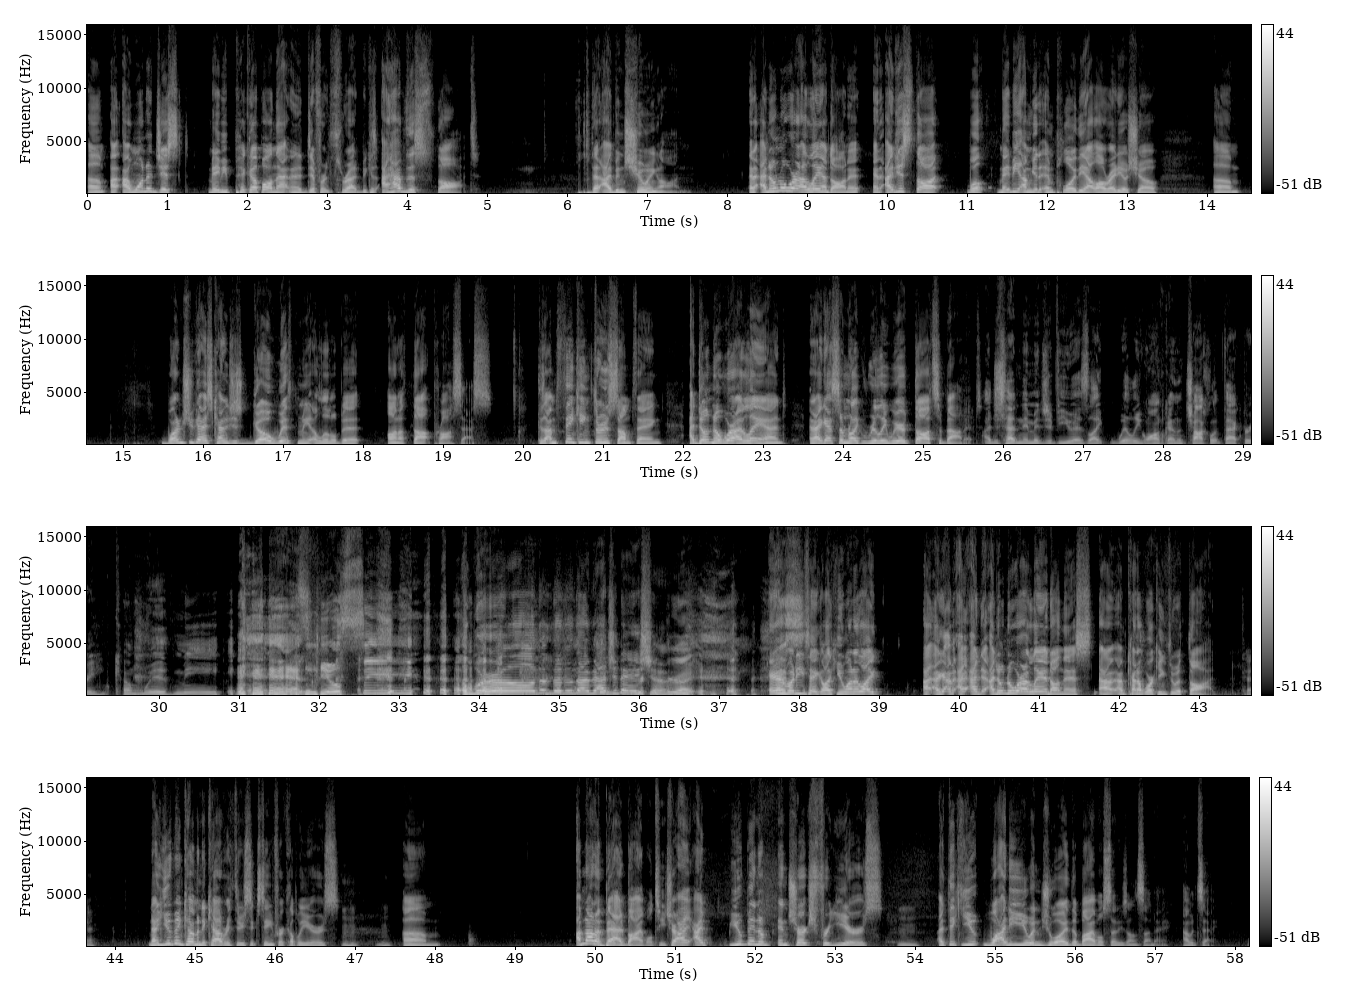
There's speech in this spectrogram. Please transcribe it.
um, I, I want to just maybe pick up on that in a different thread because I have this thought that I've been chewing on, and I don't know where I land on it. And I just thought, well, maybe I'm going to employ the Outlaw Radio Show. Um, why don't you guys kind of just go with me a little bit on a thought process? Because I'm thinking through something, I don't know where I land, and I got some like really weird thoughts about it. I just had an image of you as like Willy Wonka in the chocolate factory. Come with me. You'll see. a world of the, the- the imagination. right. Aaron, what do you think? Like, you want to like? I, I, I, I don't know where I land on this. I, I'm kind of working through a thought. Okay. Now you've been coming to Calvary 316 for a couple of years. Um, I'm not a bad Bible teacher. I, I you've been in church for years. I think you. Why do you enjoy the Bible studies on Sunday? I would say,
